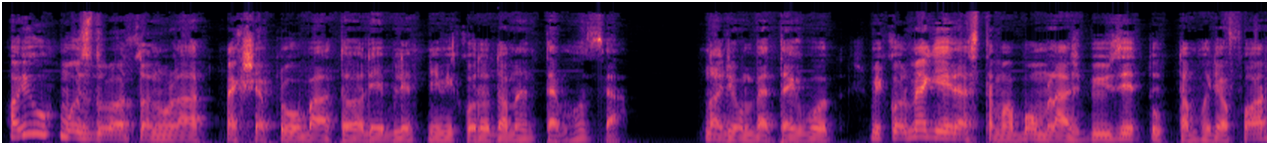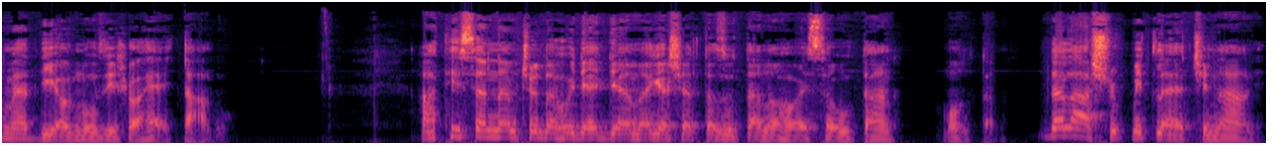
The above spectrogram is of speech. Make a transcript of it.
A juh mozdulatlanul állt, meg se próbálta a lépni, mikor oda mentem hozzá. Nagyon beteg volt, és mikor megéreztem a bomlás bűzét, tudtam, hogy a farmer diagnózis a helytálló. Hát hiszen nem csoda, hogy egyel megesett azután a hajsza után, mondtam. De lássuk, mit lehet csinálni.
